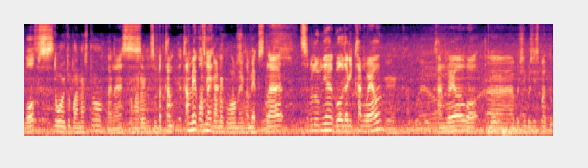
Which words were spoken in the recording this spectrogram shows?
Wolves. Oh itu panas tuh. panas. Kemarin. sempat come- comeback Wolves-nya. Comeback Wolves. comeback setelah sebelumnya gol dari Canwell. Iya. Canwell wo- bersih bersih sepatu.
